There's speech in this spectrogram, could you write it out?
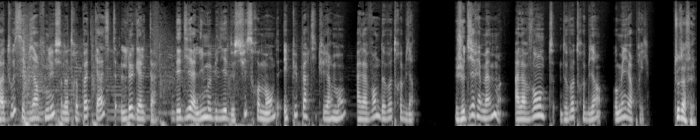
Bonjour à tous et bienvenue sur notre podcast Le Galta, dédié à l'immobilier de Suisse romande et plus particulièrement à la vente de votre bien. Je dirais même à la vente de votre bien au meilleur prix. Tout à fait.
